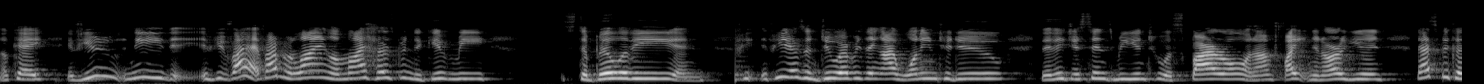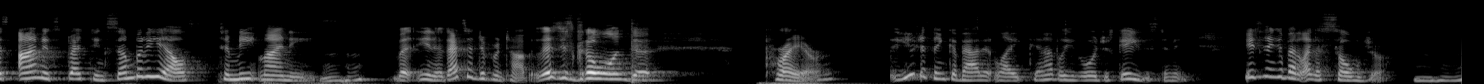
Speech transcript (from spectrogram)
Okay, if you need, if you, if I, if I'm relying on my husband to give me stability, and if he, if he doesn't do everything I want him to do, then it just sends me into a spiral, and I'm fighting and arguing. That's because I'm expecting somebody else to meet my needs. Mm-hmm. But you know, that's a different topic. Let's just go on to prayer. You have to think about it like, and I believe the Lord just gave this to me. You have to think about it like a soldier Mm-hmm.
